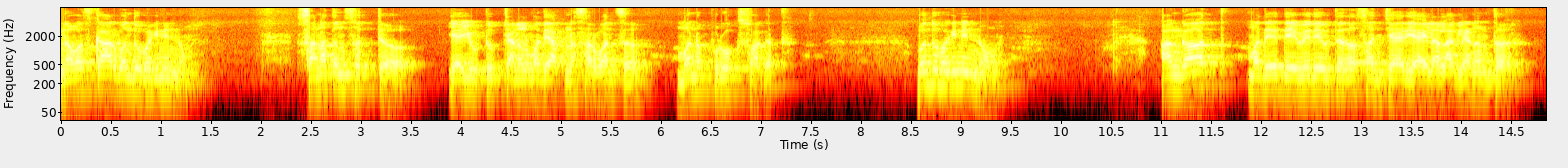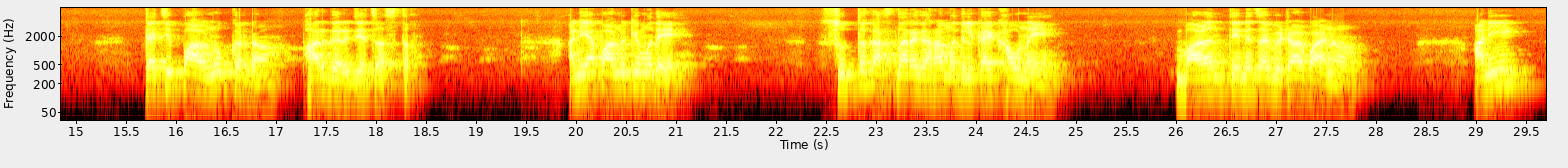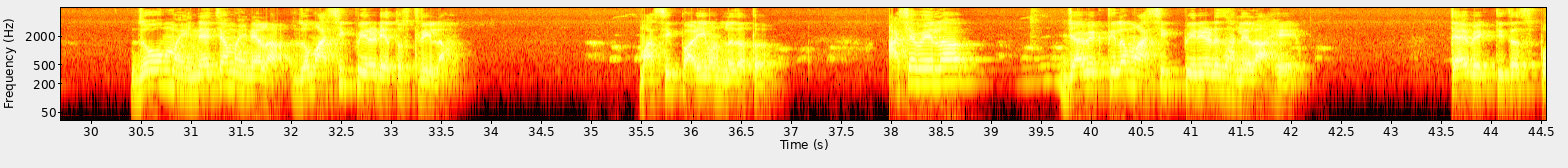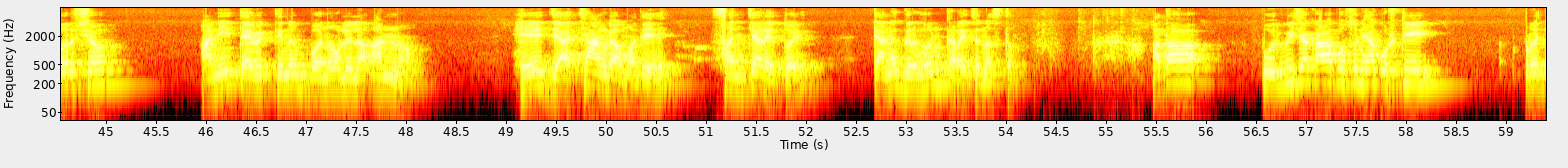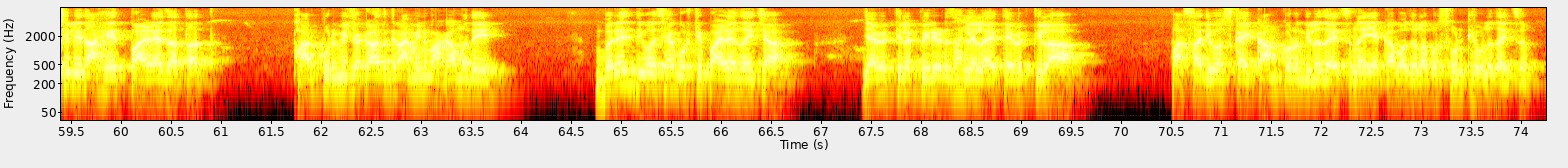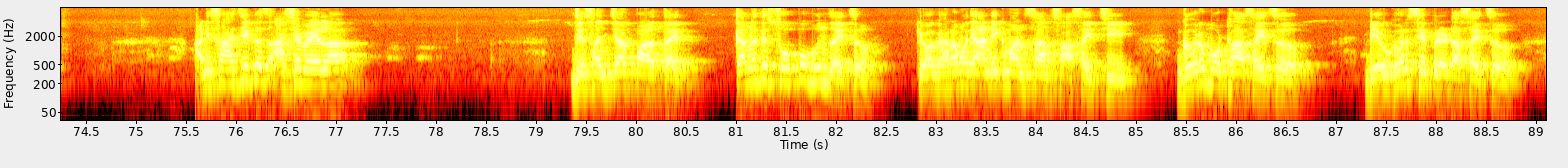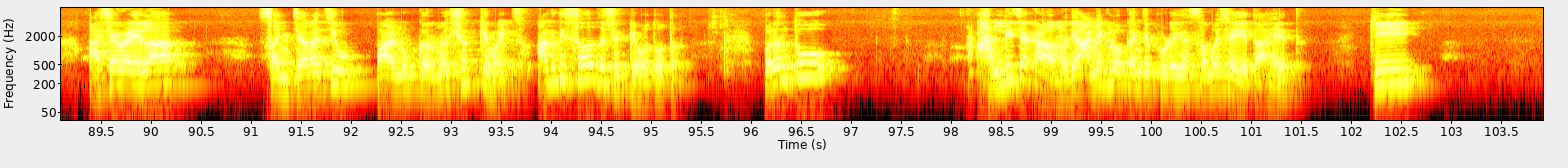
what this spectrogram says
नमस्कार बंधू भगिनींनो. सनातन सत्य या यूट्यूब चॅनलमध्ये आपणा सर्वांचं मनपूर्वक स्वागत. बंधू भगिनींनो अंगात मध्ये देवी देवतेचा संचार यायला लागल्यानंतर त्याची पाळणूक करणं फार गरजेचं असतं. आणि या पाळणुकीमध्ये सुतक असणाऱ्या घरामधील काही खाऊ नये बाळंतिणीचा विटाळ पाळणं आणि जो महिन्याच्या महिन्याला जो मासिक पिरियड येतो स्त्रीला. मासिक पाळी म्हणलं जातं. अशा वेळेला ज्या व्यक्तीला मासिक पिरियड झालेला आहे त्या व्यक्तीचा स्पर्श आणि त्या व्यक्तीनं बनवलेलं अन्न हे ज्याच्या अंगामध्ये संचार येतोय त्यानं ग्रहण करायचं नसतं. आता पूर्वीच्या काळापासून ह्या गोष्टी प्रचलित आहेत पाळल्या जातात. फार पूर्वीच्या काळात ग्रामीण भागामध्ये बरेच दिवस ह्या गोष्टी पाळल्या जायच्या. ज्या व्यक्तीला पिरियड झालेला आहे त्या व्यक्तीला पाच सहा दिवस काही काम करून दिलं जायचं नाही एका बाजूला बसवून ठेवलं जायचं. आणि साहजिकच अशा वेळेला जे संचार पाळतायत त्यांना ते सोपं होऊन जायचं. किंवा घरामध्ये अनेक माणसं असायची घर मोठं असायचं देवघर सेपरेट असायचं. अशा वेळेला संचाराची पाळणूक करणं शक्य व्हायचं. अगदी सहज शक्य होत होतं. परंतु हल्लीच्या काळामध्ये अनेक लोकांच्या पुढे ह्या समस्या येत आहेत की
